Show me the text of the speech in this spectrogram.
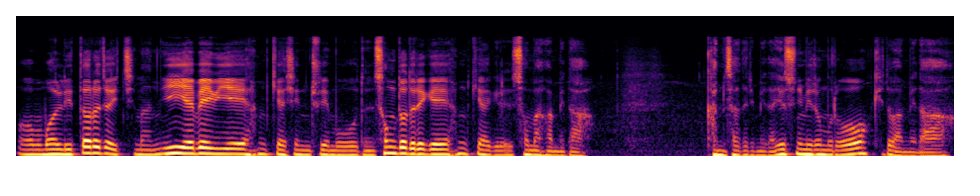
어, 멀리 떨어져 있지만 이 예배 위에 함께 하신 주의 모든 성도들에게 함께 하기를 소망합니다. 감사드립니다. 예수님 이름으로 기도합니다.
